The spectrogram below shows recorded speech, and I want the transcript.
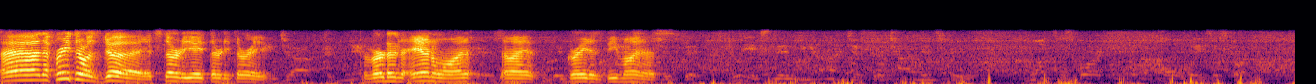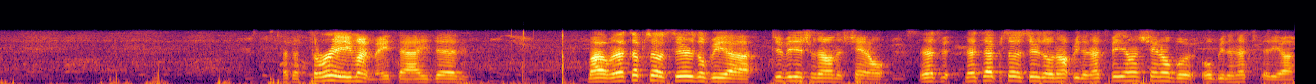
And the free throw is good. It's 38-33. Converted an and one. My grade is B minus. That's a three. He might make that. He did. By the way, next episode of series will be uh, two videos from now on this channel. The next, next episode of series will not be the next video on this channel, but it will be the next video.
